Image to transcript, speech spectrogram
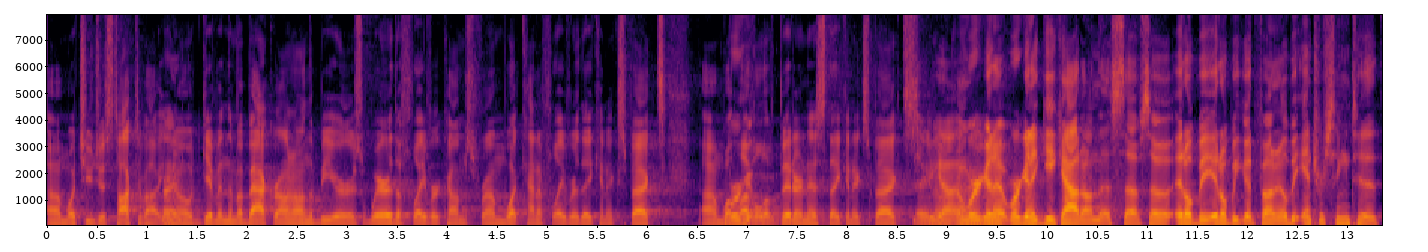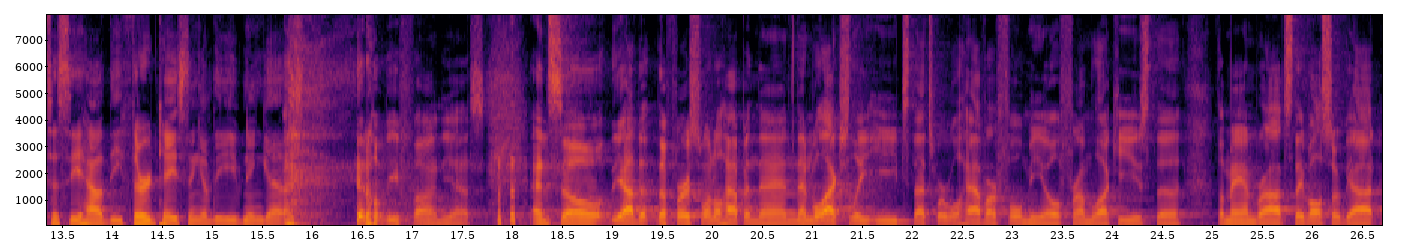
um, what you just talked about. You Right. know, giving them a background on the beers, where the flavor comes from, what kind of flavor they can expect, um, what We're g- level of bitterness they can expect. There you, know, go. And we're gonna we're gonna geek out on this stuff. So it'll be it'll be good fun. It'll be interesting to to see how the third tasting of the evening goes. It'll be fun, yes. and so, yeah, the, the first one will happen then. Then we'll actually eat. That's where we'll have our full meal from Lucky's, the the man brats. They've also got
